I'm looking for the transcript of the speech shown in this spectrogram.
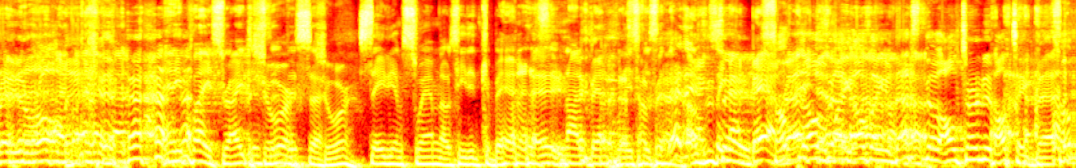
ready to roll, Any place, right? Sure, this, uh, sure. Stadium swim, those heated cabanas. Hey. not a bad place to not bad. That's I was actually gonna not bad. right? I was like, I was like, if that's the alternative, I'll take that. Some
